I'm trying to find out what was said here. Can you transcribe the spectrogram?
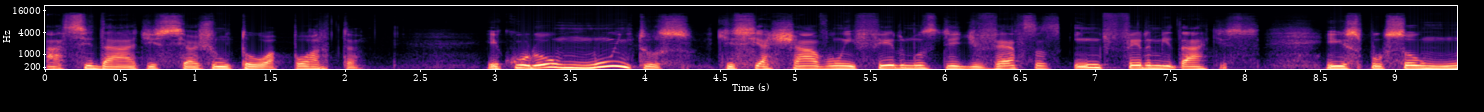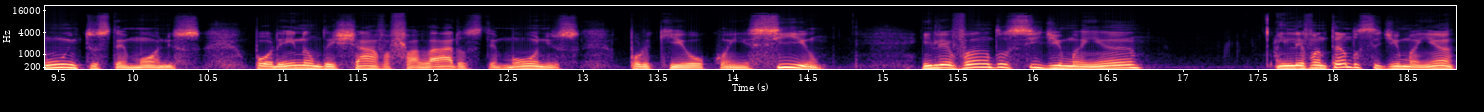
a cidade se ajuntou à porta. E curou muitos que se achavam enfermos de diversas enfermidades, e expulsou muitos demônios, porém não deixava falar os demônios, porque o conheciam. E levando-se de manhã, e levantando-se de manhã,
